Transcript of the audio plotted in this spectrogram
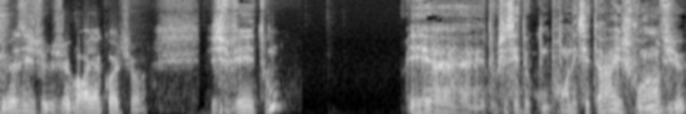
Mais vas-y, je, je vais voir, il y a quoi, tu vois. Je vais et tout. Et euh, donc, j'essaie de comprendre, etc. Et je vois un vieux,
